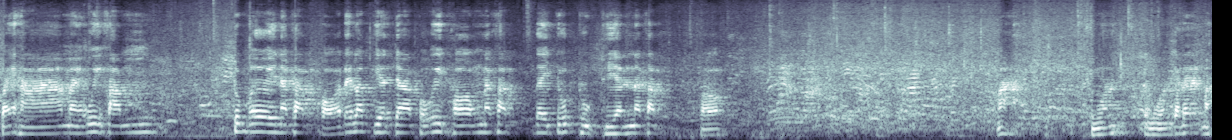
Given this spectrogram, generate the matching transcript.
ไปหาแม่อุ้ยคำตุ้มเอ้ยนะครับ ขอได้รับเกียรติจากพระอุ้ยทองนะครับ ได้จุดถูกเทียนนะครับขอมาหวนหวนก็ได้มา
